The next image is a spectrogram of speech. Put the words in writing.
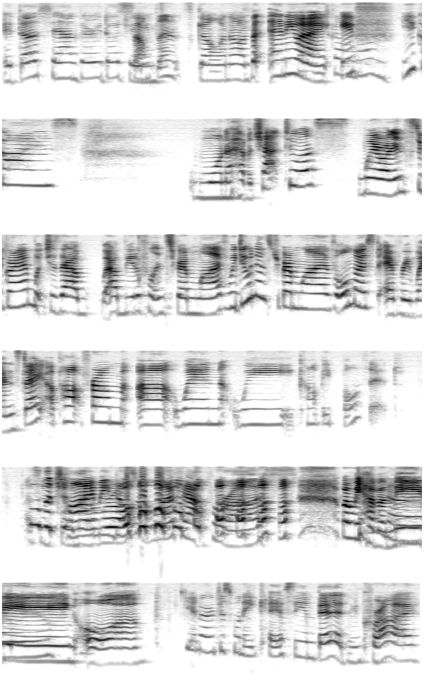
it does sound very dodgy. Something's going on. But anyway, if on. you guys want to have a chat to us, we're on Instagram, which is our our beautiful Instagram live. We do an Instagram live almost every Wednesday, apart from uh, when we can't be bothered. That's Well, the timing rule. doesn't work out for us. when we have a No. meeting, or you know, just want to eat KFC in bed and cry.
